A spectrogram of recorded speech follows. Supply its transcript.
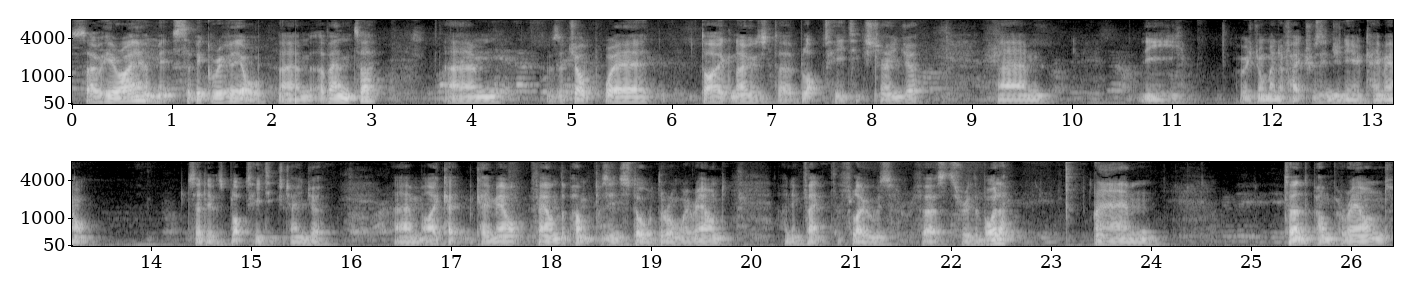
So here I am, it's the big reveal um, of Anta. Um, it was a job where diagnosed a blocked heat exchanger. Um, the original manufacturer's engineer came out, said it was blocked heat exchanger. Um, I came out, found the pump was installed the wrong way around, and in fact the flow was reversed through the boiler. Um, turned the pump around,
